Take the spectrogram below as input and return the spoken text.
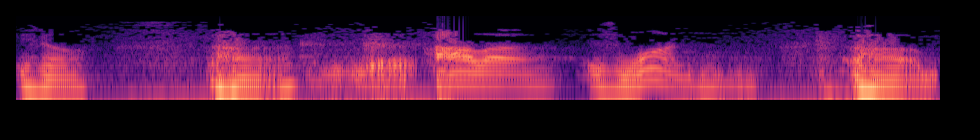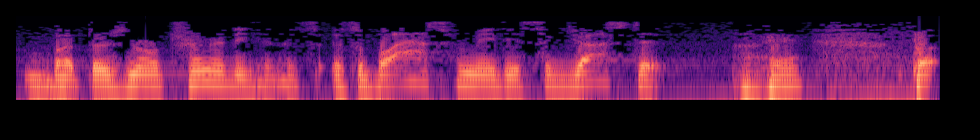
you know, uh, Allah is one, uh, but there's no Trinity, and it's, it's a blasphemy to suggest it. Okay, but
